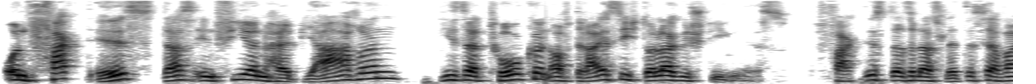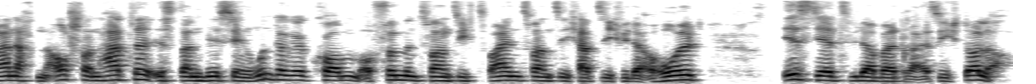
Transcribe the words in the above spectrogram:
Und Fakt ist, dass in viereinhalb Jahren dieser Token auf 30 Dollar gestiegen ist. Fakt ist, dass er das letztes Jahr Weihnachten auch schon hatte, ist dann ein bisschen runtergekommen auf 25, 22, hat sich wieder erholt, ist jetzt wieder bei 30 Dollar.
